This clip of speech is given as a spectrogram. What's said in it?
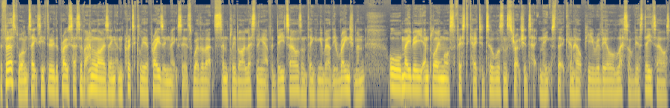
The first one takes you through the process of analysing and critically appraising mixes, whether that's simply by listening out for details and thinking about the arrangement, or maybe employing more sophisticated tools and structured techniques that can help you reveal less obvious details.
